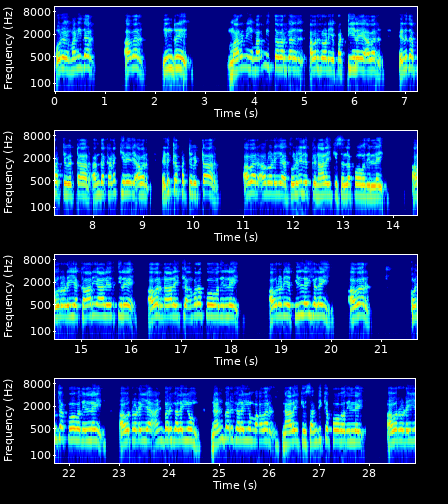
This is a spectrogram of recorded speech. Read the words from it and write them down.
ஒரு மனிதர் அவர் இன்று மரணி மரணித்தவர்கள் அவர்களுடைய பட்டியலே அவர் எழுதப்பட்டு விட்டார். அந்த கணக்கிலே அவர் எடுக்கப்பட்டு விட்டார். அவர் அவருடைய தொழிலுக்கு நாளைக்கு செல்ல போவதில்லை. அவருடைய காரியாலயத்திலே அவர் நாளைக்கு அமரப்போவதில்லை அவருடைய பிள்ளைகளை அவர் கொஞ்ச போவதில்லை. அவருடைய அன்பர்களையும் நண்பர்களையும் அவர் நாளைக்கு சந்திக்க போவதில்லை. அவருடைய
